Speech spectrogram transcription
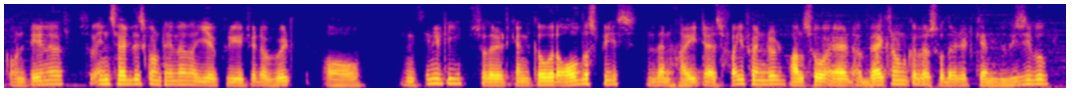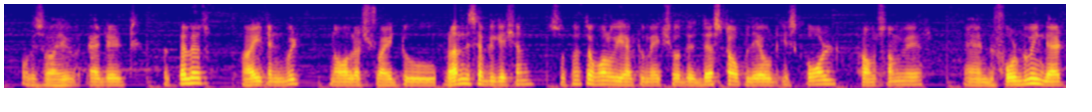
container. So inside this container i have created a width of infinity so that it can cover all the space and then height as 500 also add a background color so that it can be visible. Okay so i've added a color height and width now let's try to run this application. So first of all we have to make sure the desktop layout is called from somewhere. And before doing that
